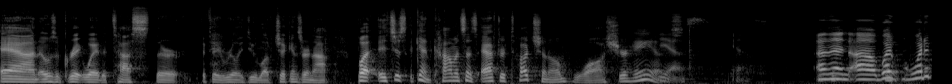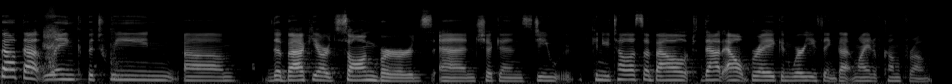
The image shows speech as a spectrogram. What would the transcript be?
and it was a great way to test their if they really do love chickens or not. But it's just again common sense. After touching them, wash your hands. Yes. Yes. And then uh, what what about that link between um, the backyard songbirds and chickens? Do you can you tell us about that outbreak and where you think that might have come from?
